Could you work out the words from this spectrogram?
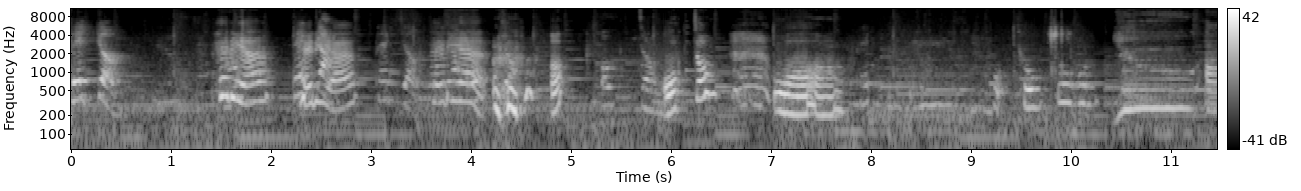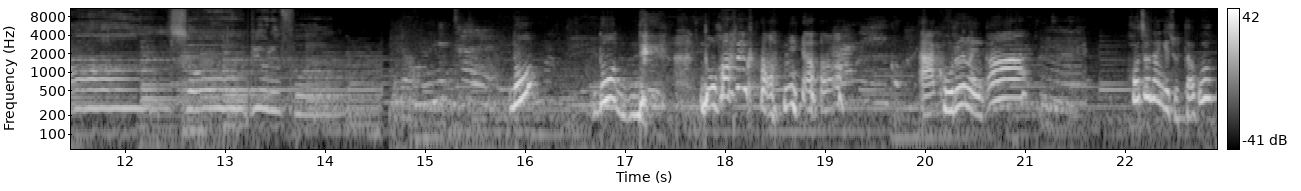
100점 혜리야? 혜리야? 100점 혜리야? 어? 억점 억점? 와 족속은 어, You are so beautiful 언니 차례 너? 너, 내, 너 하는 거 아니야 아니 이거 아 고르는 거? 허전한 게 좋다고?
